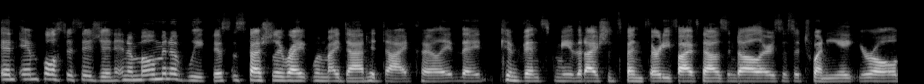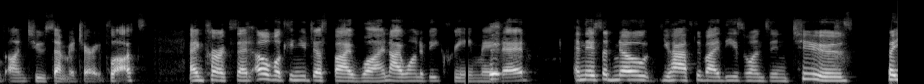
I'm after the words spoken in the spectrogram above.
an impulse decision in a moment of weakness, especially right when my dad had died, clearly, they convinced me that I should spend $35,000 as a 28 year old on two cemetery plots. And Kirk said, Oh, well, can you just buy one? I want to be cremated. And they said, No, you have to buy these ones in twos. But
